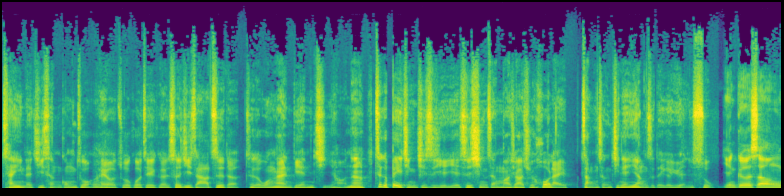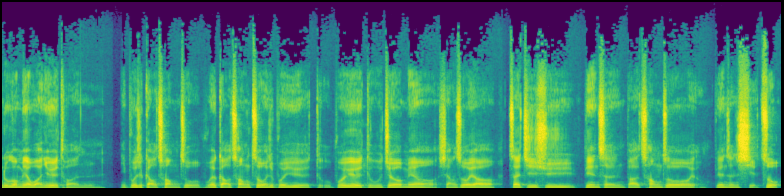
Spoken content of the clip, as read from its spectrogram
餐饮的基层工作，还有做过这个设计杂志的这个文案编辑哈。那这个背景其实也也是形成猫下去后来长成今天样子的一个元素。严格上，如果没有玩乐团，你不会去搞创作，不会搞创作就不会阅读，不会阅读就没有想说要再继续变成把创作变成写作。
